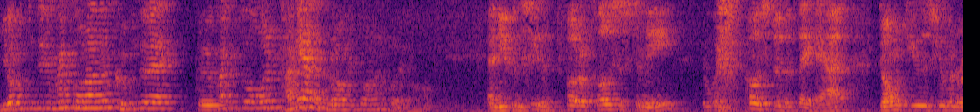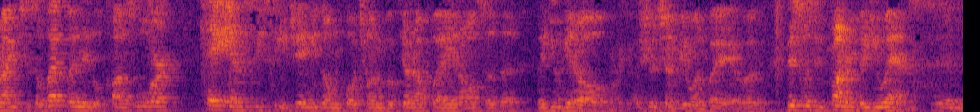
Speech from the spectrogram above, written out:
이런 분들이 활동을 하면 그분들의 그 활동을 방해하는 그런 활동을 하는 거예요. And you can see the photo closest to me. It was a poster that they had. Don't use human rights as a weapon, it'll cause war. KNCC, Jamie Dongpo Chonbuk Yonapwe, and also the, the Yugiro Shuchen. Uh, This was in front of the UN. 예,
